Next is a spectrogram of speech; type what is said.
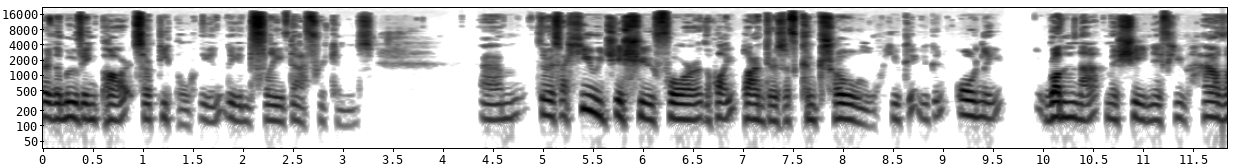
where the moving parts are people, the, the enslaved Africans. Um, there's a huge issue for the white planters of control. You can, you can only run that machine if you have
